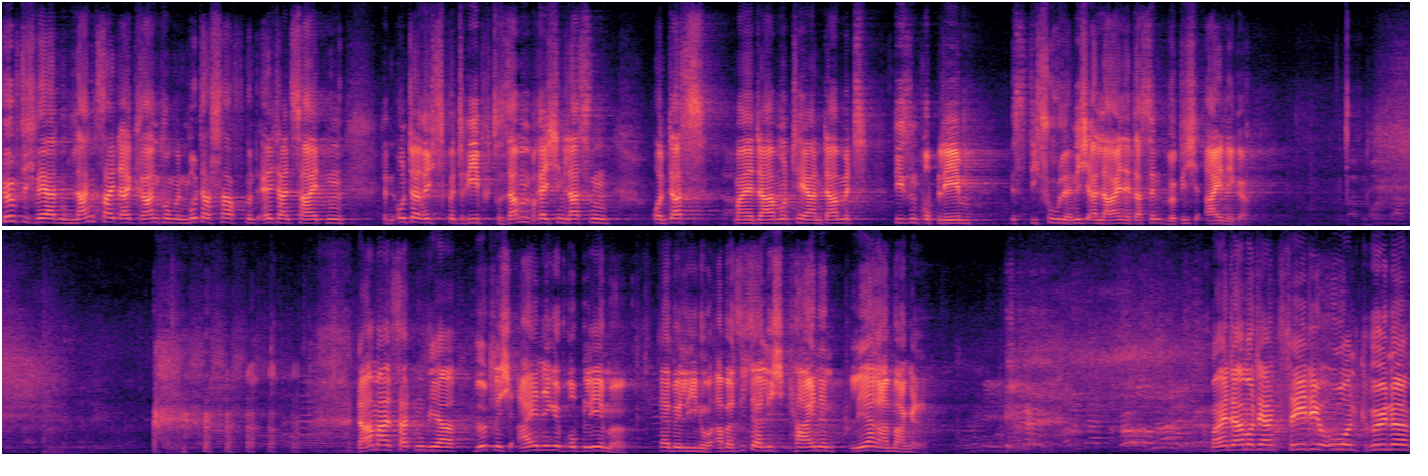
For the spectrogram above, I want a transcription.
Künftig werden Langzeiterkrankungen, Mutterschaften und Elternzeiten den Unterrichtsbetrieb zusammenbrechen lassen. Und das, meine Damen und Herren, damit diesem Problem ist die Schule nicht alleine. Das sind wirklich einige. Damals hatten wir wirklich einige Probleme, Herr Bellino, aber sicherlich keinen Lehrermangel. Meine Damen und Herren, CDU und GRÜNE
